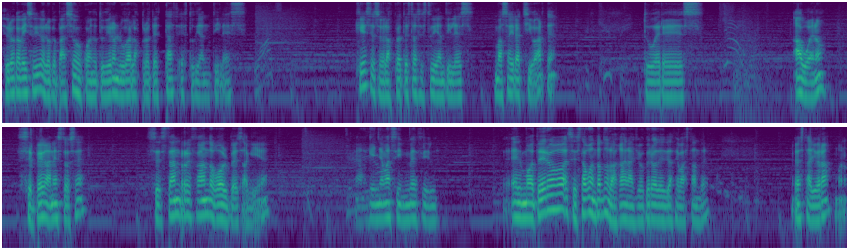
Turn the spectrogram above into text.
Seguro que habéis oído lo que pasó cuando tuvieron lugar las protestas estudiantiles. ¿Qué es eso de las protestas estudiantiles? ¿Vas a ir a chivarte? Tú eres... Ah, bueno. Se pegan estos, ¿eh? Se están refando golpes aquí, ¿eh? ¿A quién llamas imbécil? El motero se está aguantando las ganas, yo creo, desde hace bastante. ¿eh? ¿Ya está llora? Bueno.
